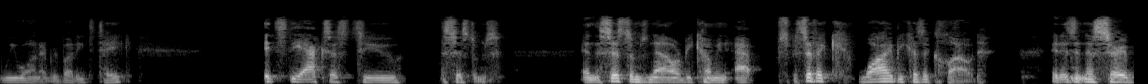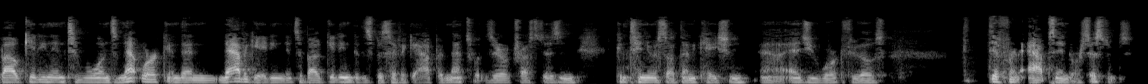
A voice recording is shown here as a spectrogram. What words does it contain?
we want everybody to take. It's the access to the systems and the systems now are becoming app specific. Why? Because of cloud. It isn't necessarily about getting into one's network and then navigating. It's about getting to the specific app. And that's what zero trust is and continuous authentication uh, as you work through those different apps and or systems.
